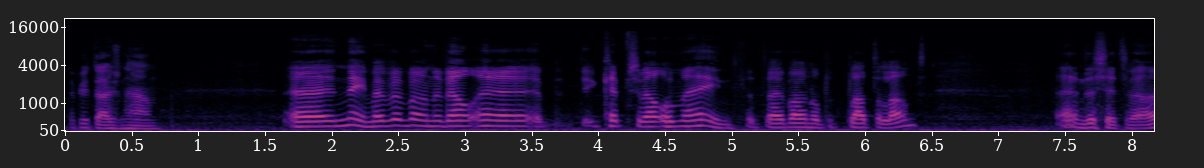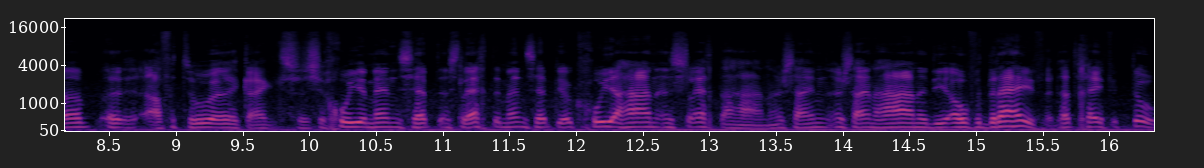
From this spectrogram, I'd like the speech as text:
Heb je thuis een haan? Uh, nee, maar we wonen wel, ik heb ze wel om me heen. Want wij wonen op het platteland. En er zit wel af en toe, uh, kijk, als je goede mensen hebt en slechte mensen, heb je ook goede hanen en slechte hanen. Er zijn, er zijn hanen die overdrijven, dat geef ik toe.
